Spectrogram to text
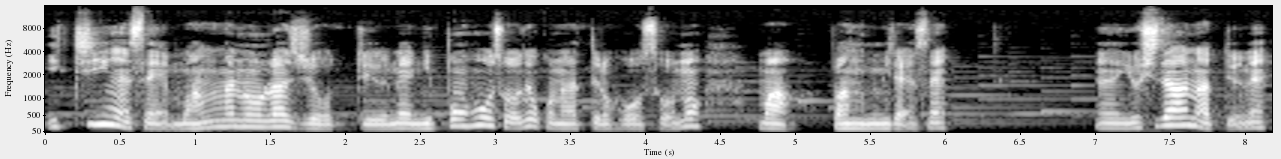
1位がですね、漫画のラジオっていうね、日本放送で行っている放送の、まあ、番組みたいですね。吉田アナっていうね、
